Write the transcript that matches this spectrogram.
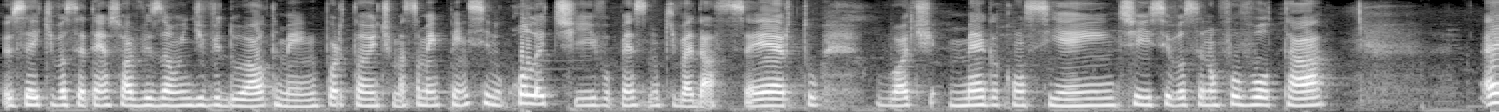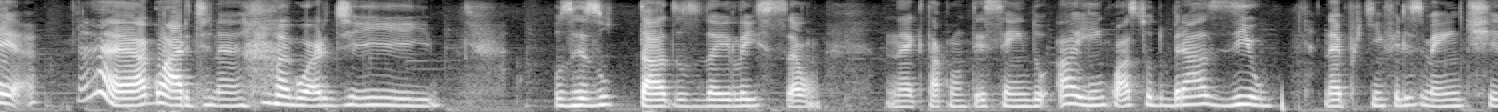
Eu sei que você tem a sua visão individual também é importante, mas também pense no coletivo, pense no que vai dar certo, vote mega consciente, e se você não for votar, é, é aguarde, né? Aguarde os resultados da eleição né, que está acontecendo aí em quase todo o Brasil, né, porque infelizmente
